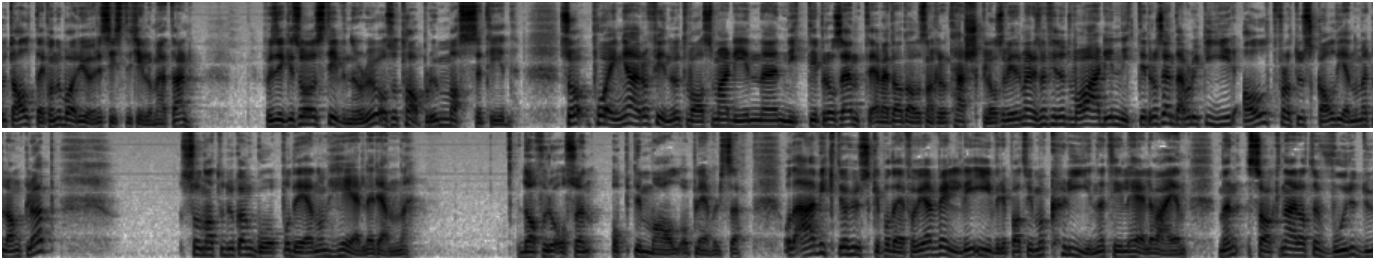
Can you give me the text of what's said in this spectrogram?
ut alt, det kan du bare gjøre siste kilometeren. For Hvis ikke så stivner du, og så taper du masse tid. Så poenget er å finne ut hva som er din 90% Jeg vet at alle snakker om terskel osv., men liksom finne ut hva er din 90 der hvor du ikke gir alt for at du skal gjennom et langt løp, sånn at du kan gå på det gjennom hele rennet. Da får du også en optimal opplevelse. Og det er viktig å huske på det, for vi er veldig ivrige på at vi må kline til hele veien. Men saken er at hvor du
